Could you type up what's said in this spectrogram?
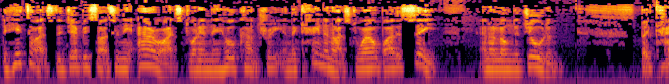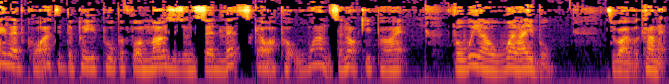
The Hittites, the Jebusites, and the Amorites dwell in the hill country, and the Canaanites dwell by the sea and along the Jordan. But Caleb quieted the people before Moses and said, Let's go up at once and occupy it, for we are well able to overcome it.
